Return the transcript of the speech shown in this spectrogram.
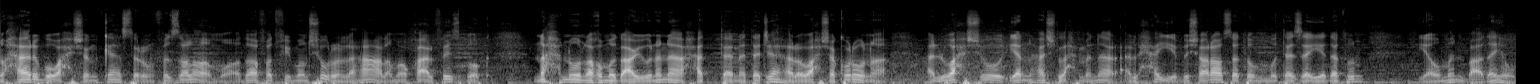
نحارب وحشا كاسر في الظلام وأضافت في منشور لها على موقع الفيسبوك نحن نغمض عيوننا حتى نتجاهل وحش كورونا. الوحش ينهش لحمنا الحي بشراسة متزايدة يوما بعد يوم.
